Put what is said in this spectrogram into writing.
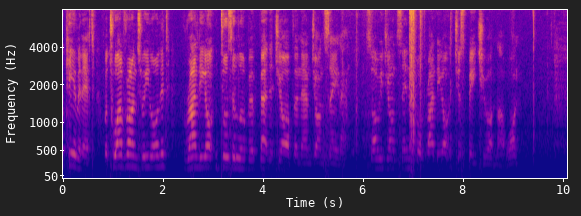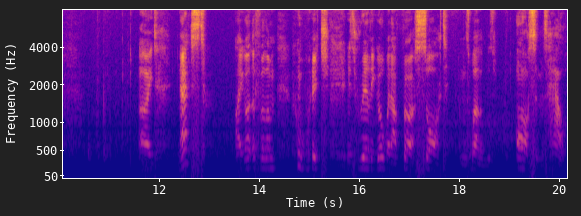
okay with it. But 12 rounds reloaded, Randy Orton does a little bit better job than um, John Cena. Sorry, John Cena, but Randy Orton just beat you on that one. Alright, next, I got the film which is really good when I first saw it. And as well, it was awesome as hell.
